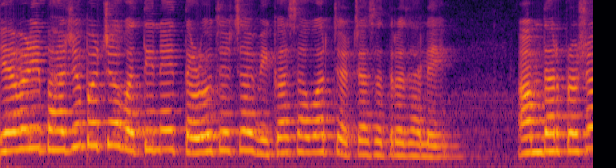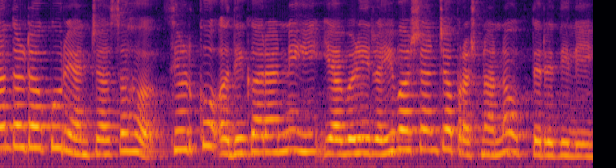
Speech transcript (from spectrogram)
यावेळी भाजपच्या वतीने तळोजाच्या विकासावर चर्चासत्र झाले. आमदार प्रशांत ठाकूर यांच्यासह सिडको अधिकाऱ्यांनीही यावेळी रहिवाशांच्या प्रश्नांना उत्तरे दिली.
